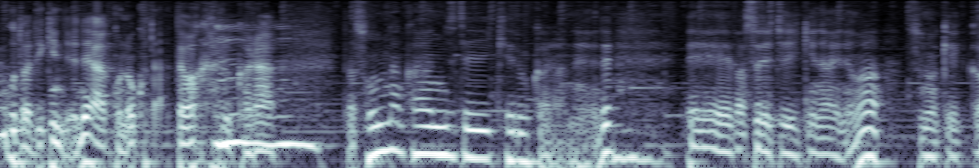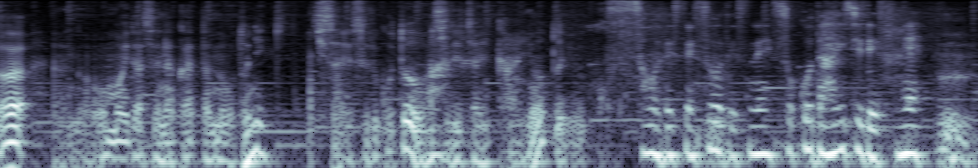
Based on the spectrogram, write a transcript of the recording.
ぶことはできるんだよね。あこの子だって分かるから,、うん。そんな感じでいけるからね。で、えー忘れちゃいけないのはその結果はあの思い出せなかったノートに記載することを忘れちゃいかんよということそうですね。そうですね。そこ大事ですね。うん、だ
